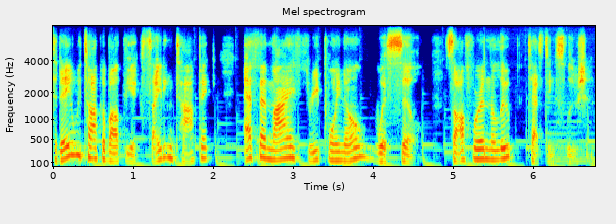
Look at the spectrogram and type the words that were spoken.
Today we talk about the exciting topic FMI 3.0 with SIL, Software in the Loop Testing Solution.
